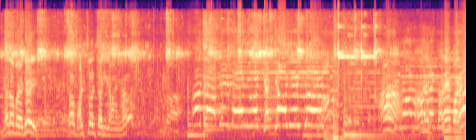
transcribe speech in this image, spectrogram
என்னடா பையா டேய் நான் கட்டாளிகள் ஆ, நானும் தலையை பாருங்க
